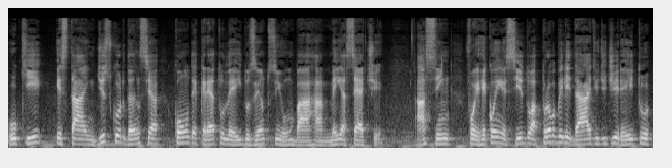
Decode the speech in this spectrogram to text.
o que está em discordância com o Decreto-Lei 201-67. Assim, foi reconhecido a probabilidade de direito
